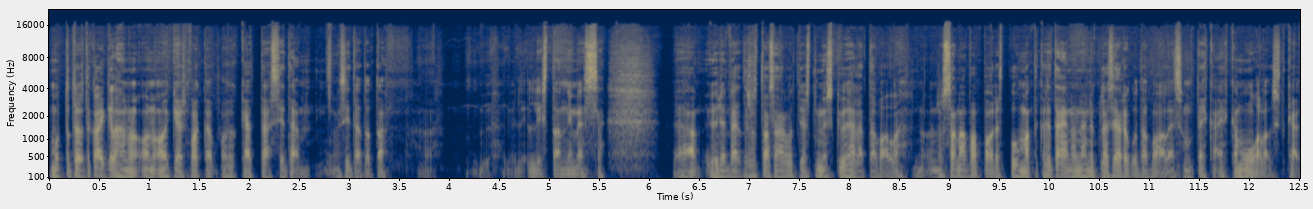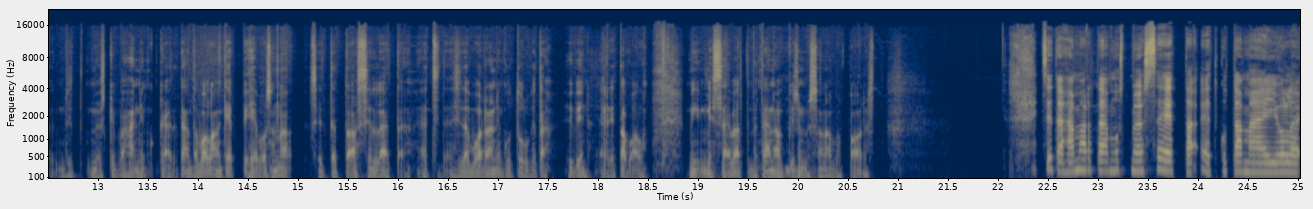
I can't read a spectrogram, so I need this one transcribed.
Mutta tuota, kaikillahan on, on oikeus vaikka, vaikka käyttää sitä, sitä tota, listan nimessä yhdenvertaisuus tasa-arvo tietysti myös kyhällä tavalla. No, no sananvapaudesta puhumattakaan, sitä en ole nähnyt kyllä seurakuntavaaleissa, mutta ehkä, ehkä muualla sit käy, sit myöskin vähän niin kuin käytetään tavallaan keppihevosana sitten taas sillä, että, että sitä, sitä voidaan niin kuin tulkita hyvin eri tavalla, missä ei välttämättä enää ole kysymys sananvapaudesta. Sitä hämärtää minusta myös se, että, että kun tämä ei ole,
